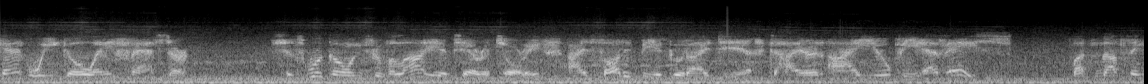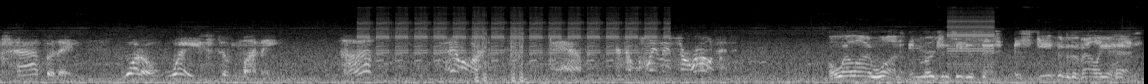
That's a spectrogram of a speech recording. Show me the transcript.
Can't we go any faster? Since we're going through Valahia territory, I thought it'd be a good idea to hire an IUPF ace. But nothing's happening. What a waste of money. Huh? Silver! Damn! You're completely surrounded! OLI-1, emergency descent. Escape into the valley ahead.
